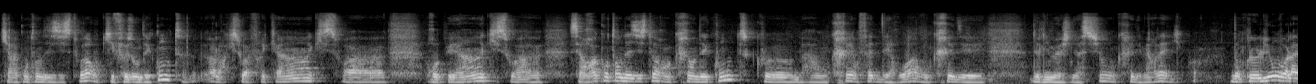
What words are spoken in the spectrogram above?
qui racontons des histoires, ou qui faisons des contes, alors qu'ils soient africains, qu'ils soient européens, qu'ils soient... C'est en racontant des histoires, en créant des contes, qu'on bah, crée en fait des rois, on crée des, de l'imagination, on crée des merveilles. Quoi. Donc le lion, voilà,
